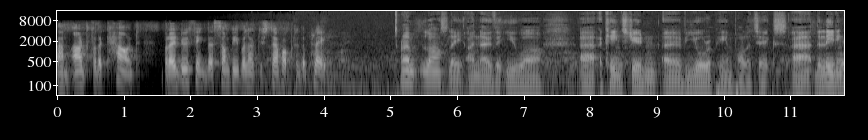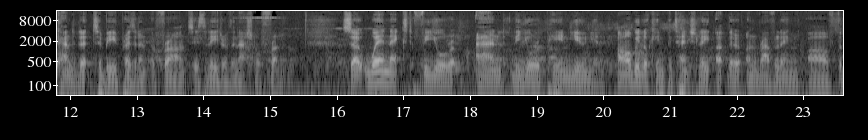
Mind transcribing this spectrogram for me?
um, out for the count, but I do think that some people have to step up to the plate. Um, lastly, I know that you are uh, a keen student of European politics. Uh, the leading candidate to be president of France is the leader of the National Front. So, where next for Europe and the European Union? Are we looking potentially at the unravelling of the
